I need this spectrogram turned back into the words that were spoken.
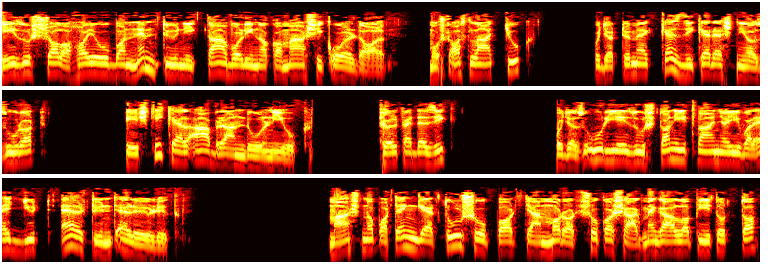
Jézussal a hajóban nem tűnik távolinak a másik oldal. Most azt látjuk, hogy a tömeg kezdi keresni az urat, és ki kell ábrándulniuk. Fölfedezik, hogy az Úr Jézus tanítványaival együtt eltűnt előlük. Másnap a tenger túlsó partján maradt sokaság megállapította,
